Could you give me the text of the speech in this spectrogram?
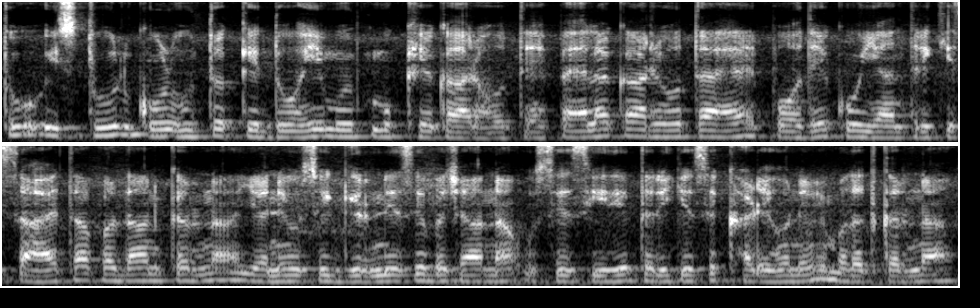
तो स्थूल कोण ऊतक के दो ही मुख्य कार्य होते हैं। पहला कार्य होता है पौधे को यांत्रिकी सहायता प्रदान करना, यानी उसे गिरने से बचाना, उसे सीधे तरीके से खड़े होने में मदद करना।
